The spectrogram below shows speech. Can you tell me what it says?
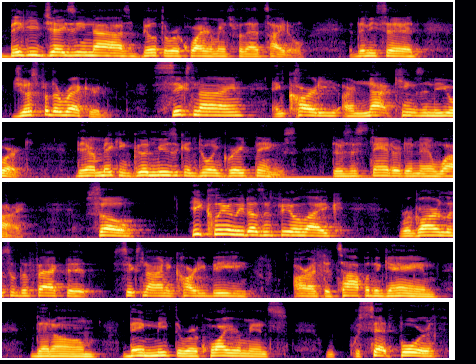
Biggie, Jay Z, Nas built the requirements for that title. And then he said, just for the record, 6 9 and Cardi are not kings of New York. They are making good music and doing great things. There's a standard in NY. So he clearly doesn't feel like, regardless of the fact that 6 9 and Cardi B are at the top of the game, that um they meet the requirements set forth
